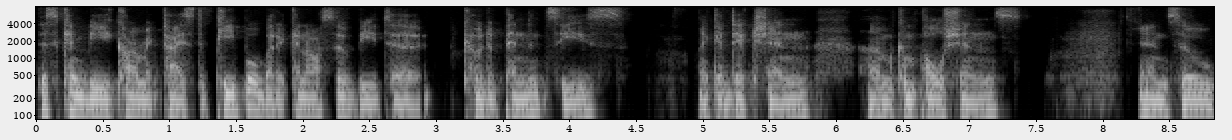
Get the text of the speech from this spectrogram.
this can be karmic ties to people, but it can also be to codependencies like addiction, um, compulsions. And so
